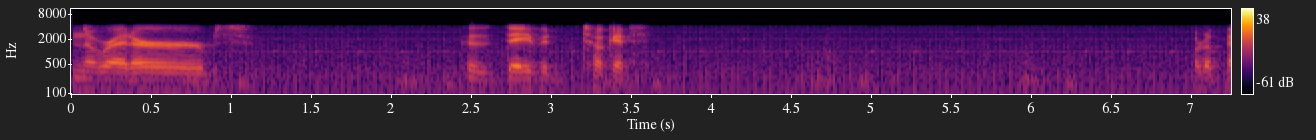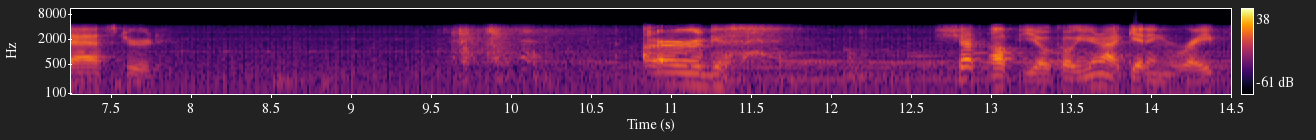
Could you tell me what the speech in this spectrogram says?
No red herbs. Because David took it. What a bastard. Arg. Shut up, Yoko. You're not getting raped.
